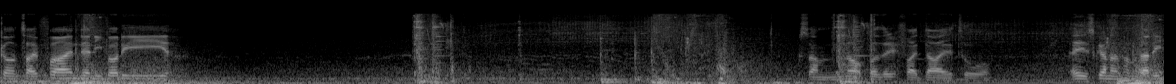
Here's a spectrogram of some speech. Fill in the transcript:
Can't I find anybody? Because I'm not bothered if I die at all. Hey, it's going on, home, daddy.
